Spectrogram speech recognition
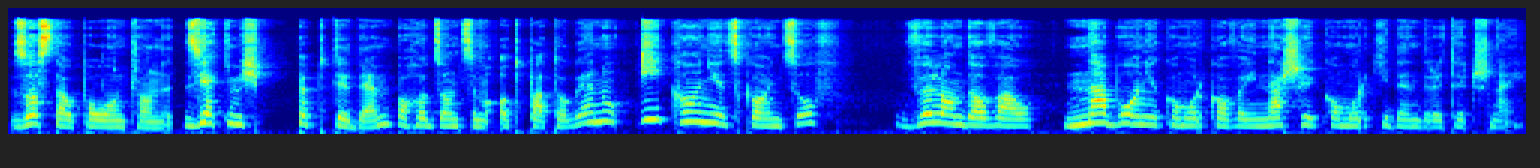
został połączony z jakimś peptydem pochodzącym od patogenu i koniec końców wylądował na błonie komórkowej naszej komórki dendrytycznej.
